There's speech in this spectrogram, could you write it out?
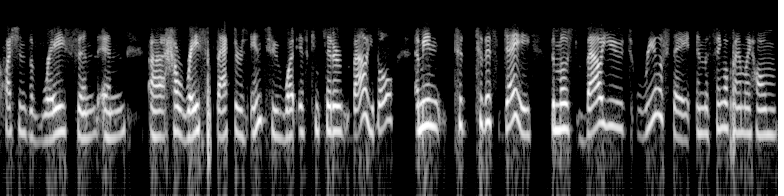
questions of race and, and uh, how race factors into what is considered valuable. I mean, to, to this day, the most valued real estate in the single family home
